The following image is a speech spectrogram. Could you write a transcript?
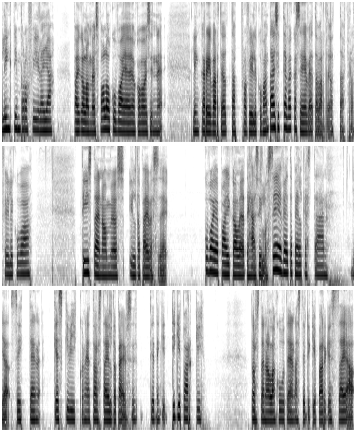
LinkedIn-profiileja. Paikalla on myös valokuvaaja, joka voi sinne linkkariin varten ottaa profiilikuvan, tai sitten vaikka CVtä varten ottaa profiilikuvaa. Tiistaina on myös iltapäivässä se kuvaaja paikalla ja tehdään silloin CVtä pelkästään. Ja sitten keskiviikkona ja torstai-iltapäivässä tietenkin digiparkki. Torstaina ollaan kuuteen asti digiparkissa ja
